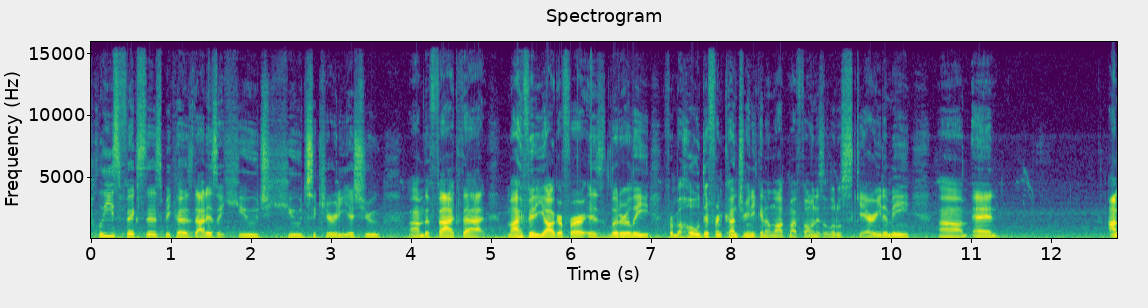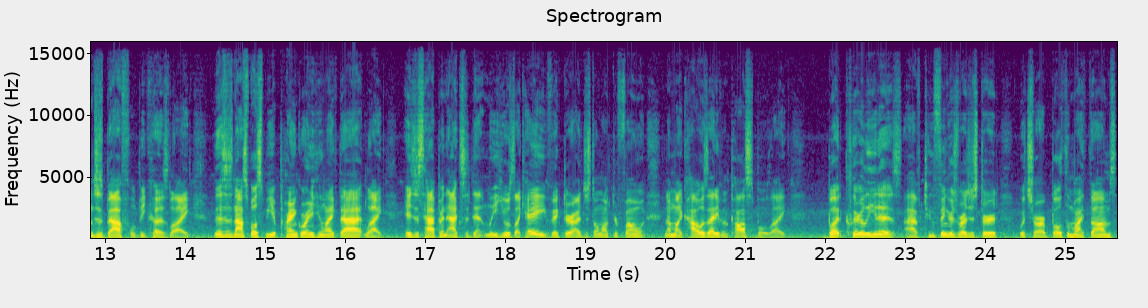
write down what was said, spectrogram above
please fix this because that is a huge, huge security issue. Um, the fact that my videographer is literally from a whole different country and he can unlock my phone is a little scary to me. Um, and I'm just baffled because like this is not supposed to be a prank or anything like that. Like it just happened accidentally. He was like, "Hey, Victor, I just unlocked your phone," and I'm like, "How is that even possible?" Like but clearly it is. I have two fingers registered, which are both of my thumbs,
